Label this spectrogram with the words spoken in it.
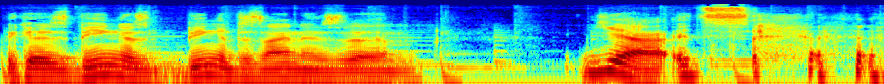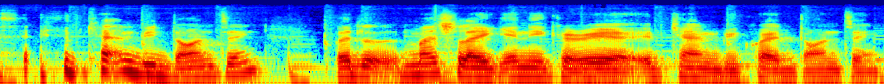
Because being as being a designer is um, yeah it's it can be daunting but much like any career, it can be quite daunting,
